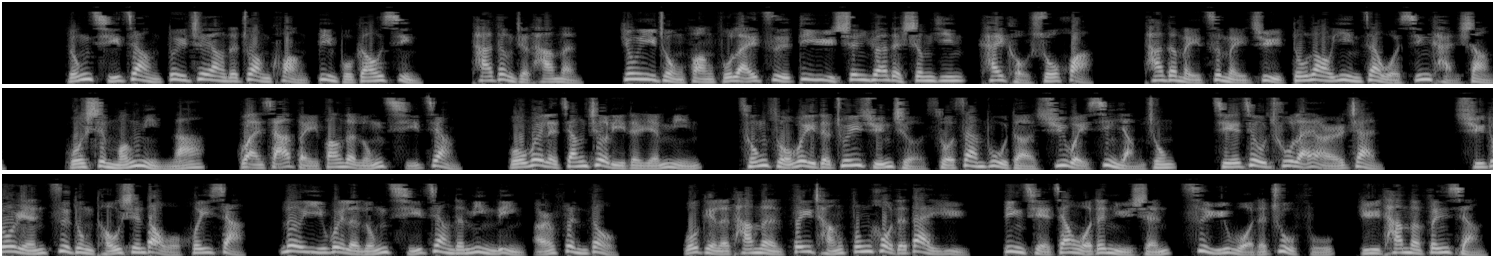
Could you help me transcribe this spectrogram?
龙骑将对这样的状况并不高兴，他瞪着他们，用一种仿佛来自地狱深渊的声音开口说话。他的每字每句都烙印在我心坎上。我是蒙敏拉，管辖北方的龙骑将。我为了将这里的人民从所谓的追寻者所散布的虚伪信仰中解救出来而战。许多人自动投身到我麾下，乐意为了龙骑将的命令而奋斗。我给了他们非常丰厚的待遇，并且将我的女神赐予我的祝福与他们分享。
